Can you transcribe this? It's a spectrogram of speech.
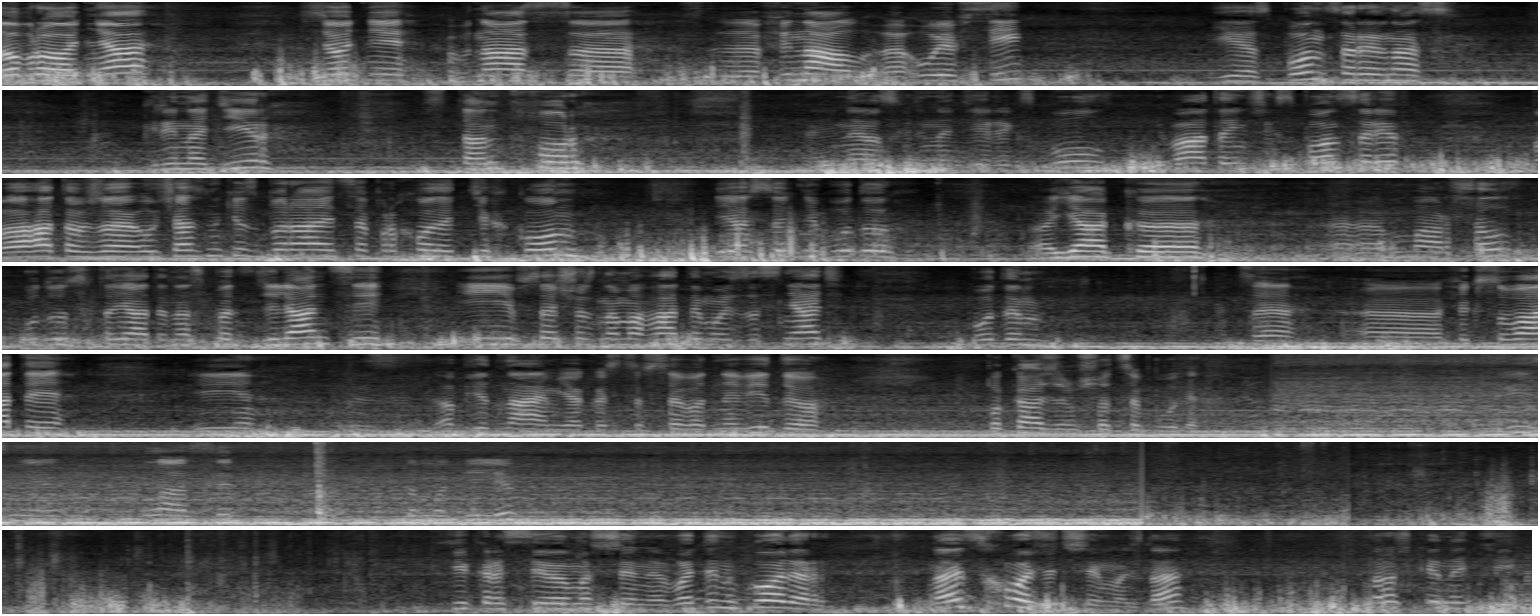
Доброго дня! Сьогодні в нас е, е, фінал е, UFC. Є спонсори в нас Гренадір, Стантфор, Інеос Гренадір X-Bull і багато інших спонсорів. Багато вже учасників збирається, проходить тихком. Я сьогодні буду е, як е, е, маршал, буду стояти на спецділянці і все, що намагатимусь засняти, будемо це е, фіксувати і об'єднаємо якось це все в одне відео. Покажемо, що це буде. Різні класи автомобілів. Такі красиві машини. В один колір. Навіть схожі чимось. Да? Трошки не ті.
